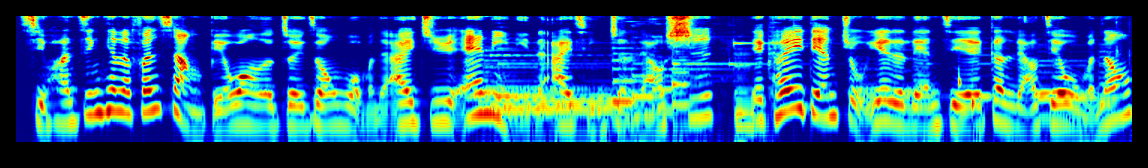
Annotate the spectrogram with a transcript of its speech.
喜欢今天的分享，别忘了追踪我们的 IG Annie，你的爱情诊疗师，也可以点主页的链接，更了解我们哦。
